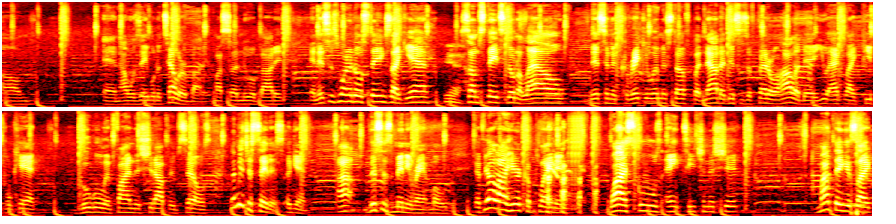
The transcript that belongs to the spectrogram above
Um, and I was able to tell her about it. My son knew about it. And this is one of those things like, yeah, Yeah. some states don't allow this in the curriculum and stuff, but now that this is a federal holiday, you act like people can't Google and find this shit out themselves. Let me just say this again. I, this is mini rant mode. If y'all out here complaining why schools ain't teaching this shit, my thing is like,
